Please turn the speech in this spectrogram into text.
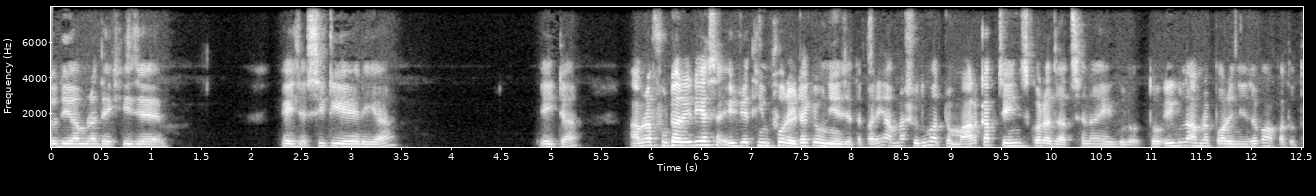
যদি আমরা দেখি যে, এই যে সিটি এরিয়া এইটা, আমরা footer area area theme four এটাকেও নিয়ে যেতে পারি। আমরা শুধুমাত্র মার্কআপ চেঞ্জ করা যাচ্ছে না এগুলো। তো এগুলো আমরা পরে নিয়ে যাব, আপাতত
